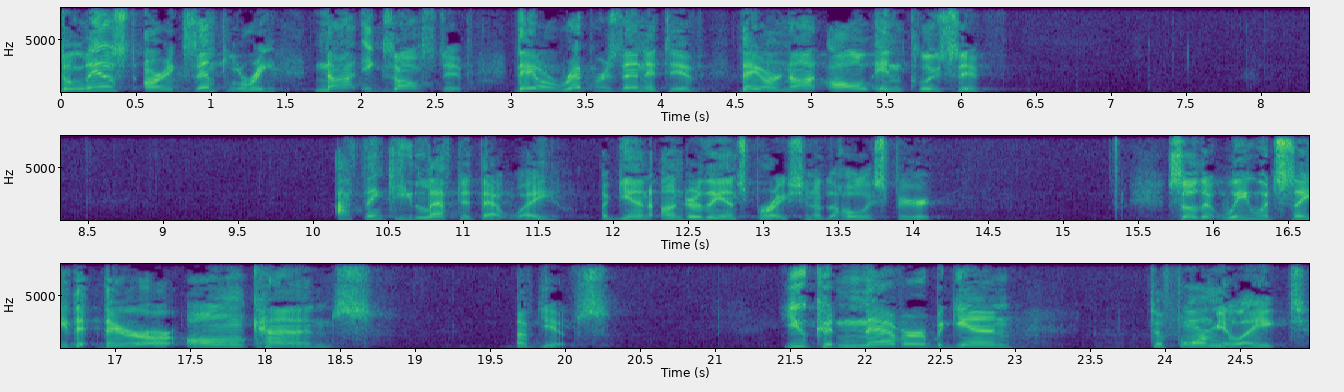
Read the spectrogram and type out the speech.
The lists are exemplary, not exhaustive. They are representative, they are not all inclusive. I think he left it that way, again, under the inspiration of the Holy Spirit, so that we would see that there are all kinds of gifts. You could never begin to formulate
